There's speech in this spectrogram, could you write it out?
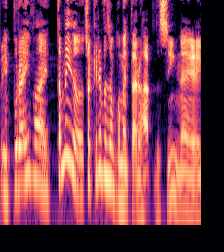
e, por aí vai. Também, eu só queria fazer um comentário rápido assim, né?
